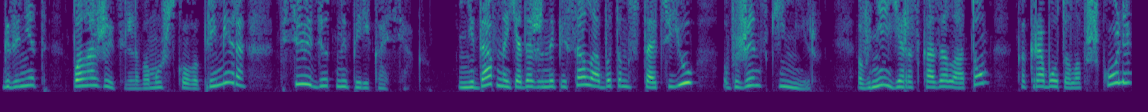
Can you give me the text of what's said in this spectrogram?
где нет положительного мужского примера, все идет наперекосяк. Недавно я даже написала об этом статью в «Женский мир». В ней я рассказала о том, как работала в школе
